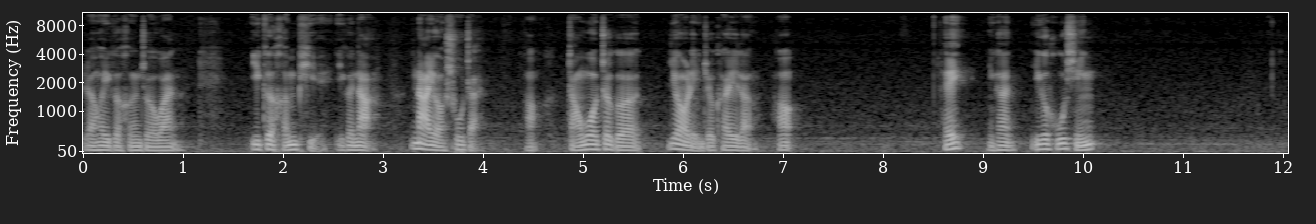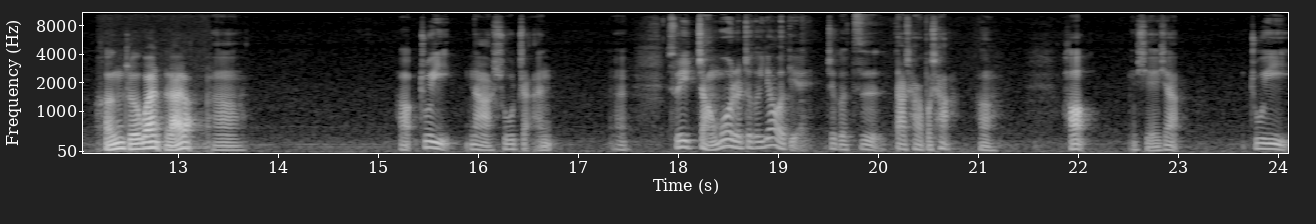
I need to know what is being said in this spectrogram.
然后一个横折弯，一个横撇，一个捺，捺要舒展，好，掌握这个要领就可以了。好，嘿，你看一个弧形，横折弯来了啊，好，注意捺舒展，嗯，所以掌握了这个要点，这个字大差不差啊。好，写一下，注意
